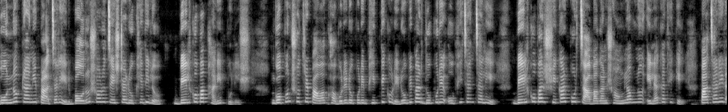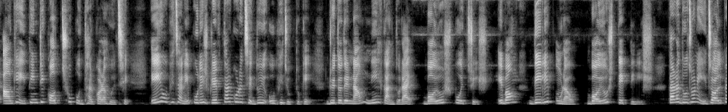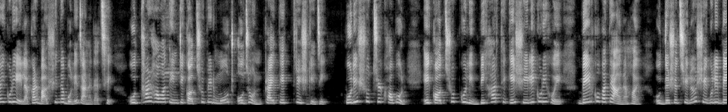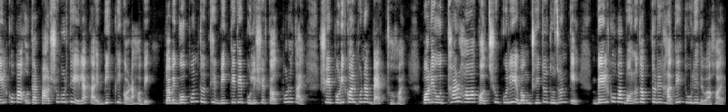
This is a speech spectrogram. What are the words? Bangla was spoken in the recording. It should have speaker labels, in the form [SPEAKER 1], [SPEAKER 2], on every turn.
[SPEAKER 1] বন্যপ্রাণী পাচারের বড়সড় চেষ্টা রুখে দিল বেলকোবা ফাঁড়ির পুলিশ। গোপন সূত্রে পাওয়া খবরের ওপরে ভিত্তি করে রবিবার দুপুরে অভিযান চালিয়ে বেলকোবার শিকারপুর চা বাগান সংলগ্ন এলাকা থেকে পাচারের আগেই তিনটি কচ্ছপ উদ্ধার করা হয়েছে। এই অভিযানে পুলিশ গ্রেফতার করেছে দুই অভিযুক্তকে। ধৃতদের নাম নীলকান্ত রায়, বয়স পঁয়ত্রিশ, এবং দিলীপ ওঁরাও। বয়স তেত্রিশ। তারা দুজনেই জলপাইগুড়ি এলাকার বাসিন্দা বলে জানা গেছে। উদ্ধার হওয়া তিনটি কচ্ছপের মোট ওজন প্রায় তেত্রিশ কেজি। পুলিশ সূত্রে খবর, এই কচ্ছপগুলি বিহার থেকে শিলিগুড়ি হয়ে বেলকোবাতে আনা হয়। উদ্দেশ্য ছিল সেগুলি বেলকোবা ও তার পার্শ্ববর্তী এলাকায় বিক্রি করা হবে। তবে গোপন তথ্যের ভিত্তিতে পুলিশের তৎপরতায় সেই পরিকল্পনা ব্যর্থ হয়। পরে উদ্ধার হওয়া কচ্ছপগুলি এবং ধৃত দুজনকে বেলকোবা বন দপ্তরের হাতে তুলে দেওয়া হয়।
